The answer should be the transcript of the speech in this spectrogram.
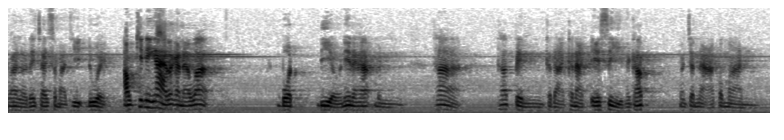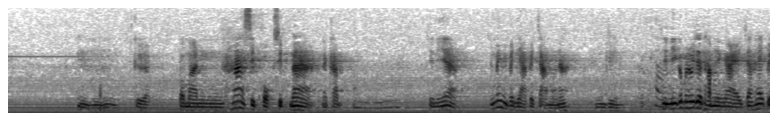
ว่าเราได้ใช้สมาธิด้วย เอาคิดง่ายๆแล้วกันนะว่า บทเดี่ยวนี่นะฮะมันถ้าถ้าเป็นกระดาษขนาด A4 นะครับ มันจะหนาประมาณเกือบประมาณ50-60หกสิบหน้านะครับ ทีนี้ไม่มีปัญญาไปจำนะ จริงๆ ทีนี้ก็ไม่รู้จะทำยังไง จะให้ไป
